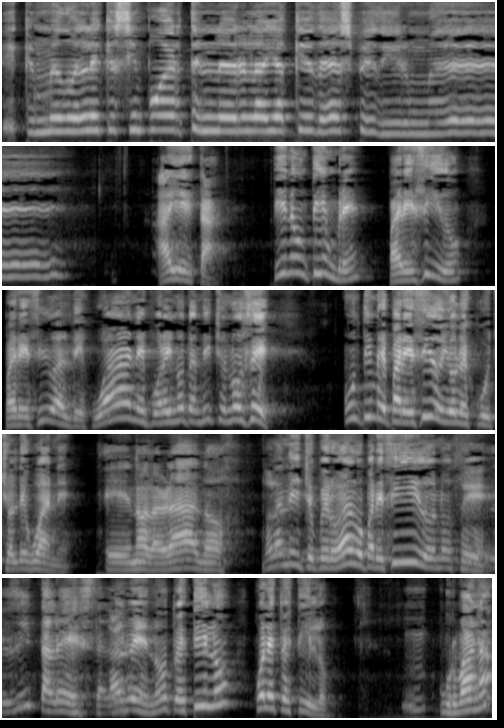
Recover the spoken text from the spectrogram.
Y que me duele que sin poder tenerla haya que despedirme. Ahí está. Tiene un timbre parecido parecido al de Juanes, por ahí no te han dicho, no sé. Un timbre parecido yo lo escucho, al de Juanes. Eh, no, la verdad no. No lo han dicho, pero algo parecido, no sé. Sí, tal vez. Tal, vez. ¿no? ¿Tu estilo? ¿Cuál es tu estilo? Mm, urbana.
